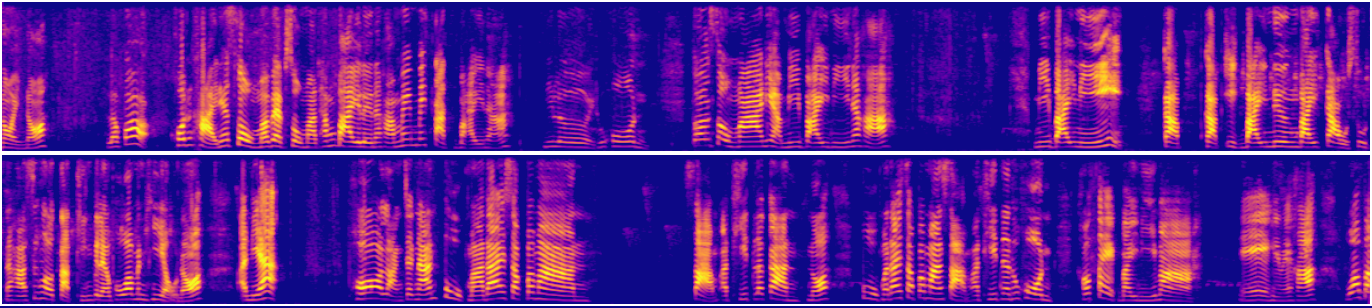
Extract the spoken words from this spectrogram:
หน่อยเนาะแล้วก็คนขายเนี่ยส่งมาแบบส่งมาทั้งใบเลยนะคะ ไม่ไม่ตัดใบนะ นี่เลยทุกคน ตอนส่งมาเนี่ยมีใบนี้นะคะ มีใบนี้กับกับอีกใบหนึ่งใบเก่าสุดนะคะ ซึ่งเราตัดทิ้งไปแล้วเพราะว่ามันเหี่ยวเนาะอันเนี้ยพอหลังจากนั้นปลูกมาได้สักประมาณ 3 อาทิตย์ละกันเนาะปลูกมาได้สักประมาณ 3 อาทิตย์นะทุกคนเขาแตกใบนี้มาเนี่เห็นไหมคะ ว่าใบ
